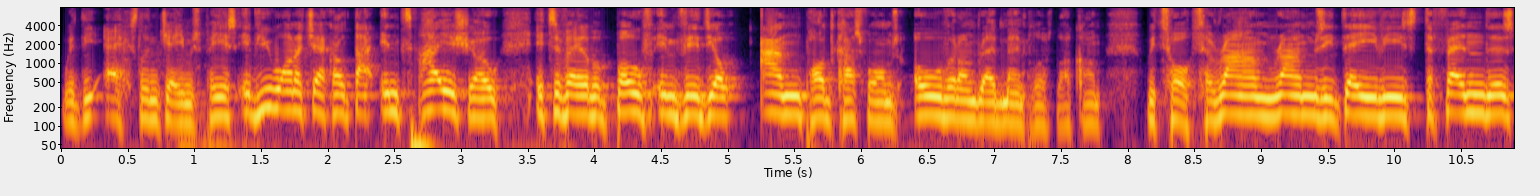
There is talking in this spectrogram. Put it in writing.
with the excellent James Pearce. If you want to check out that entire show, it's available both in video and podcast forms over on redmenplus.com. We talked to Ram, Ramsey, Davies, defenders,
